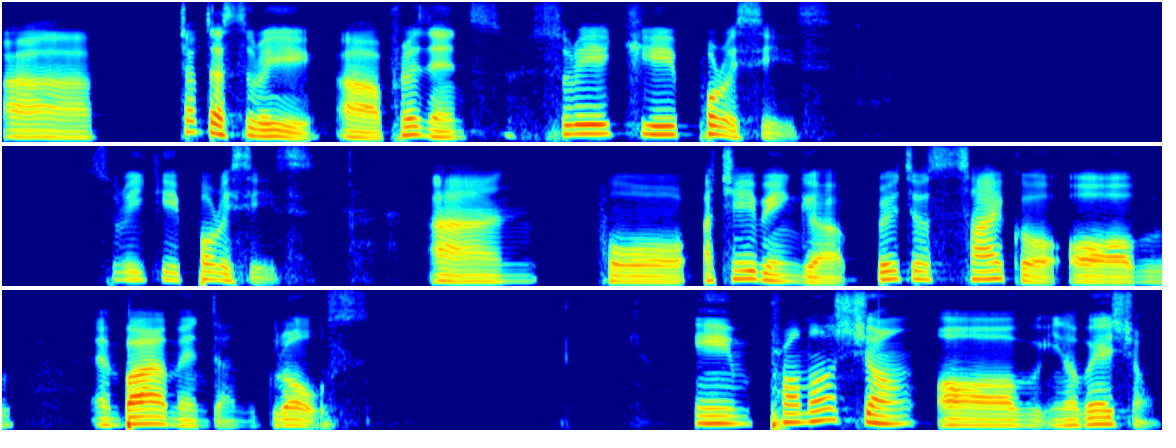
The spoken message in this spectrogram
Chapter 3 uh, presents three key policies. Three key policies and for achieving a virtuous cycle of environment and growth. In promotion of innovation,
